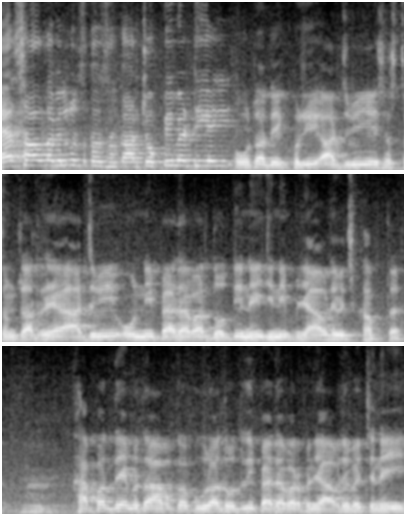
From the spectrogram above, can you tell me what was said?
ਇਸ ਸਾਲ ਤਾਂ ਬਿਲਕੁਲ ਸਰਕ- ਸਰਕਾਰ ਚੁੱਕੀ ਬੈਠੀ ਹੈ ਜੀ। ਉਹ ਤਾਂ ਦੇਖੋ ਜੀ ਅੱਜ ਵੀ ਇਹ ਸਿਸਟਮ ਚੱਲ ਰਿਹਾ ਅੱਜ ਵੀ ਉਨੀ ਪੈਦਾਵਾਰ ਦੁੱਧ ਦੀ ਨਹੀਂ ਜਿੰਨੀ ਪੰਜਾਬ ਦੇ ਵਿੱਚ ਖਪਤ ਹੈ। ਖਪਤ ਦੇ ਮੁਤਾਬਕ ਪੂਰਾ ਦੁੱਧ ਦੀ ਪੈਦਾਵਾਰ ਪੰਜਾਬ ਦੇ ਵਿੱਚ ਨਹੀਂ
